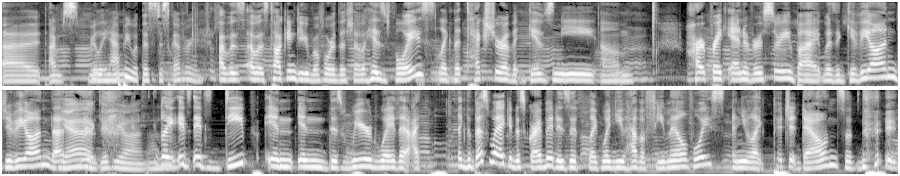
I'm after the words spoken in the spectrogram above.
uh, I'm really happy with this discovery. I was I was talking to you before the show. His voice, like the texture of it, gives me um, "Heartbreak Anniversary" by was it Giveon? Giveon? That Yeah, that- Giveon. Uh-huh. like it's it's deep in in this weird way that I like the best way I can describe it is if like when you have a female voice and you like pitch it down so it,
